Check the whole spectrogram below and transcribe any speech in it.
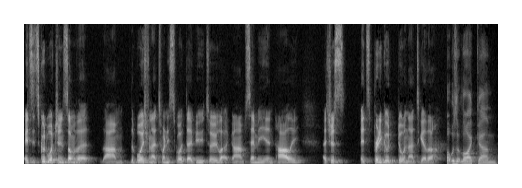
it's it's good watching some of the um, the boys from that 20 squad debut too, like um, Semi and Harley it's just it's pretty good doing that together. What was it like um,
